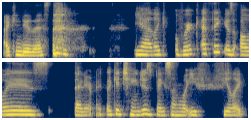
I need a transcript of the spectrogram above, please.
I can do this. yeah, like work ethic is always dynamic. Like it changes based on what you feel like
